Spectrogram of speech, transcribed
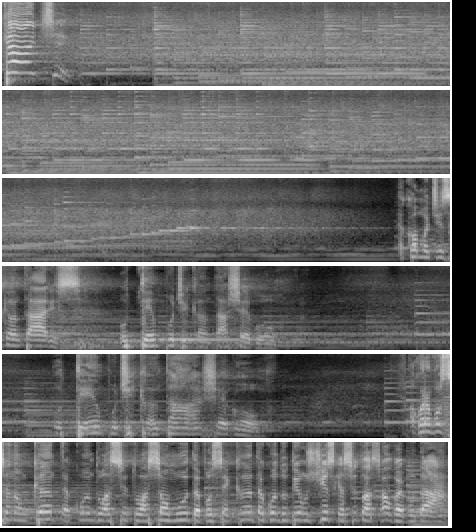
cante. Como diz Cantares: o tempo de cantar chegou. O tempo de cantar chegou. Agora você não canta quando a situação muda, você canta quando Deus diz que a situação vai mudar.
